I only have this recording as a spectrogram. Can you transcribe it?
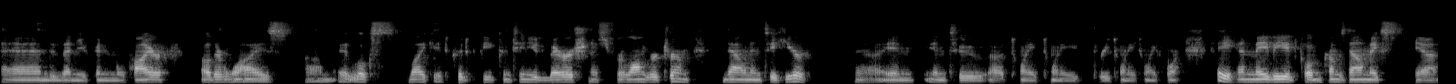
and then you can move higher. Otherwise, um, it looks like it could be continued bearishness for longer term down into here uh, in into uh, 2023, 2024. Hey, and maybe it comes down, makes, yeah,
